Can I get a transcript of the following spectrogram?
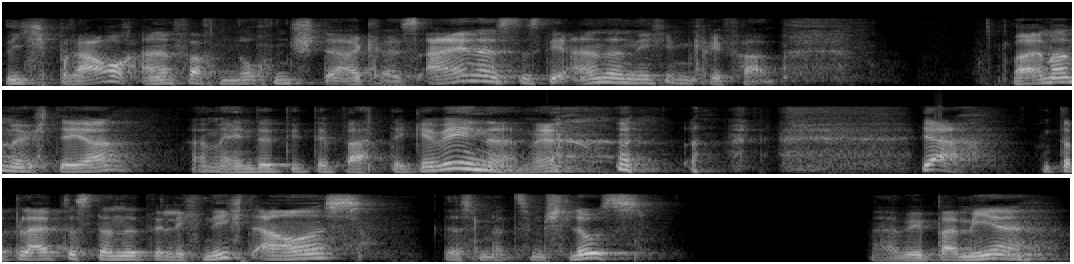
Ich brauche einfach noch ein stärkeres. Eines, das die anderen nicht im Griff haben. Weil man möchte ja am Ende die Debatte gewinnen. Ne? ja, und da bleibt es dann natürlich nicht aus, dass man zum Schluss, wie bei mir,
